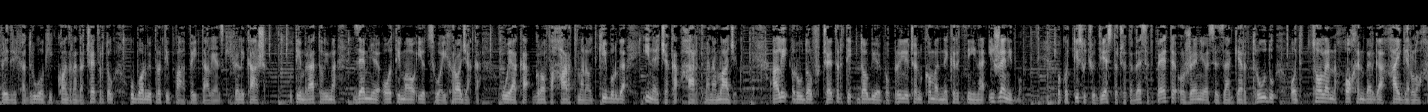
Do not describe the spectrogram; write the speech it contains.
Fridriha II. i Konrada IV. u borbi protiv pape italijanskih velikaša. U tim ratovima zemlju je otimao i od svojih rođaka, ujaka grofa Hartmana od Kiburga i nečaka Hartmana mlađeg. Ali Rudolf IV. dobio je popriličan komad nekretnina i ženidbom. Oko 1245. oženio se za Gertrudu od Zollern Hohenberga Heigerloha.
